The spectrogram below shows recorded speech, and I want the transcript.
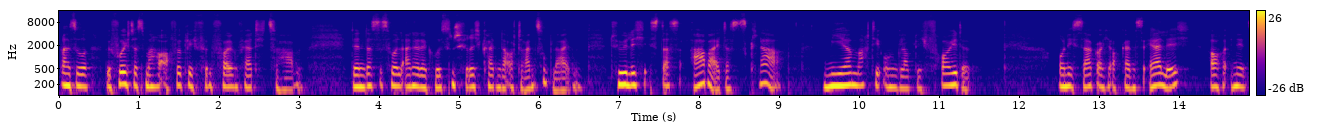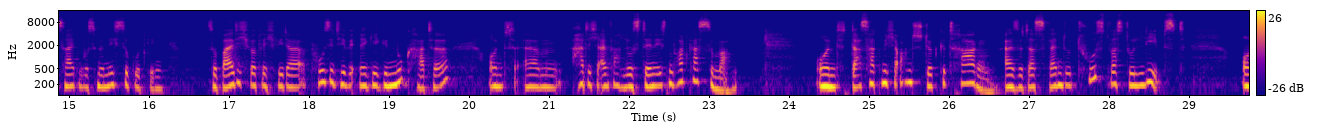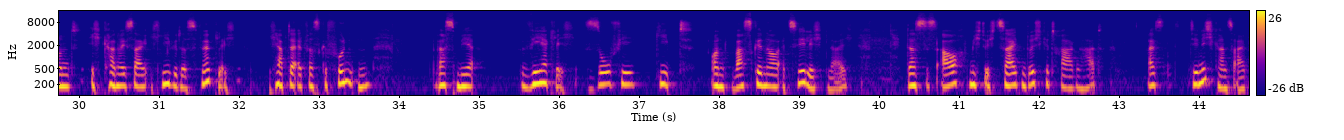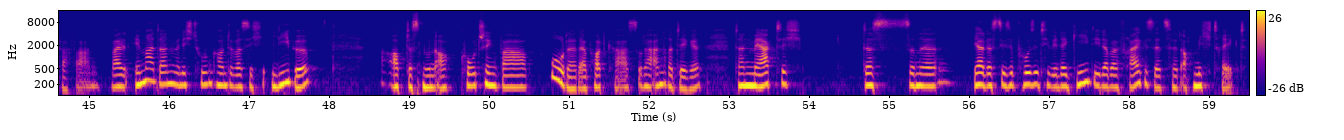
Also bevor ich das mache, auch wirklich fünf Folgen fertig zu haben. Denn das ist wohl einer der größten Schwierigkeiten, da auch dran zu bleiben. Natürlich ist das Arbeit, das ist klar. Mir macht die unglaublich Freude. Und ich sage euch auch ganz ehrlich, auch in den Zeiten, wo es mir nicht so gut ging, sobald ich wirklich wieder positive Energie genug hatte und ähm, hatte ich einfach Lust, den nächsten Podcast zu machen. Und das hat mich auch ein Stück getragen. Also, dass wenn du tust, was du liebst Und ich kann euch sagen, ich liebe das wirklich. Ich habe da etwas gefunden, was mir wirklich so viel gibt. Und was genau erzähle ich gleich, dass es auch mich durch Zeiten durchgetragen hat, als die nicht ganz einfach waren. Weil immer dann, wenn ich tun konnte, was ich liebe, ob das nun auch Coaching war oder der Podcast oder andere Dinge, dann merkte ich, dass so eine, ja, dass diese positive Energie, die dabei freigesetzt wird, auch mich trägt.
